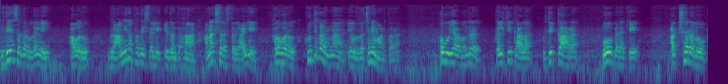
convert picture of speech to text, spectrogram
ಇದೇ ಸಂದರ್ಭದಲ್ಲಿ ಅವರು ಗ್ರಾಮೀಣ ಪ್ರದೇಶದಲ್ಲಿ ಇದ್ದಂತಹ ಅನಕ್ಷರಸ್ಥರಿಗಾಗಿ ಹಲವಾರು ಕೃತಿಗಳನ್ನು ಇವರು ರಚನೆ ಮಾಡ್ತಾರೆ. ಅವು ಯಾವ ಅಂದ್ರೆ ಕಲ್ಕಿ ಕಾಲ ಧಿಕ್ಕಾರ, ಓ ಬೆಳಕೆ ಅಕ್ಷರ ಲೋಕ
